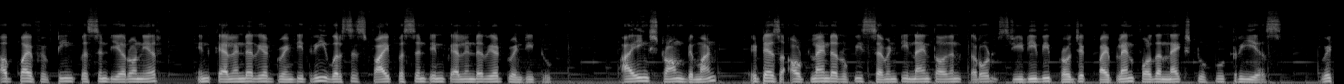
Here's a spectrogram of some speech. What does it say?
up by 15% year on year in calendar year 23 versus 5% in calendar year 22. Eyeing strong demand, it has outlined a rupees 79,000 crore GDV project pipeline for the next 2 to 3 years, with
